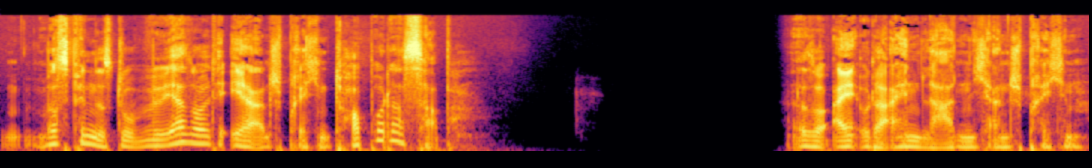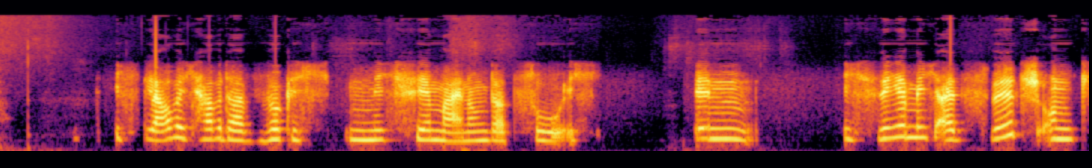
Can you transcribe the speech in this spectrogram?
was findest du, wer sollte eher ansprechen, Top oder Sub? Also ein, oder einladen, nicht ansprechen ich glaube, ich habe da wirklich nicht viel Meinung dazu. Ich bin, ich sehe mich als Switch und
